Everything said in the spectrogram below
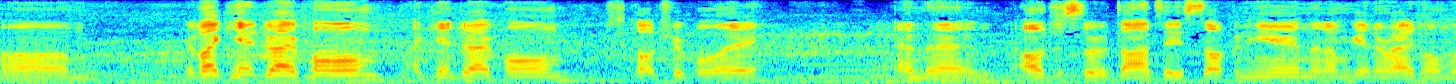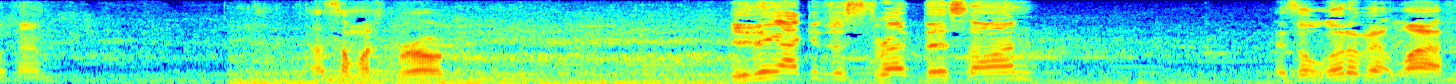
Um, if I can't drive home, I can't drive home. Just call AAA, and then I'll just throw Dante's stuff in here, and then I'm getting a ride home with him. That's how much broke. You think I could just thread this on? It's a little bit left.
